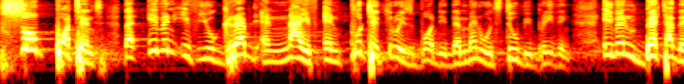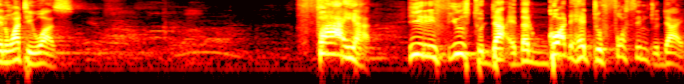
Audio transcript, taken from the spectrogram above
so potent that even if you grabbed a knife and put it through his body, the man would still be breathing, even better than what he was fire. He refused to die, that God had to force him to die.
